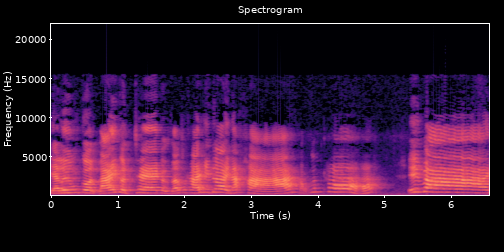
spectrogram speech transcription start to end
อย่าลืมกดไลค์กดแชร์กด subscribe ให้ด้วยนะคะ ขอบคุณค่ะบ๊ายบาย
